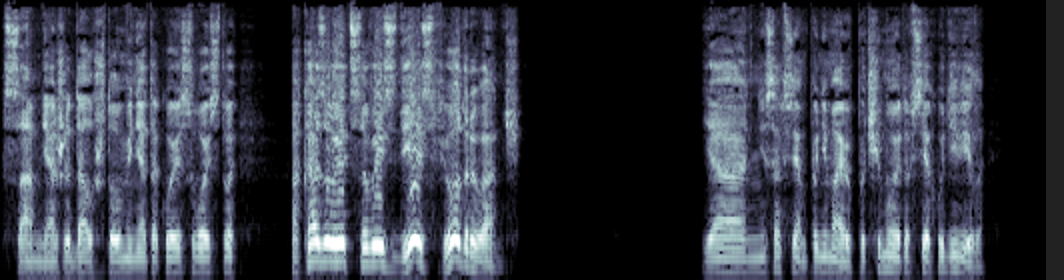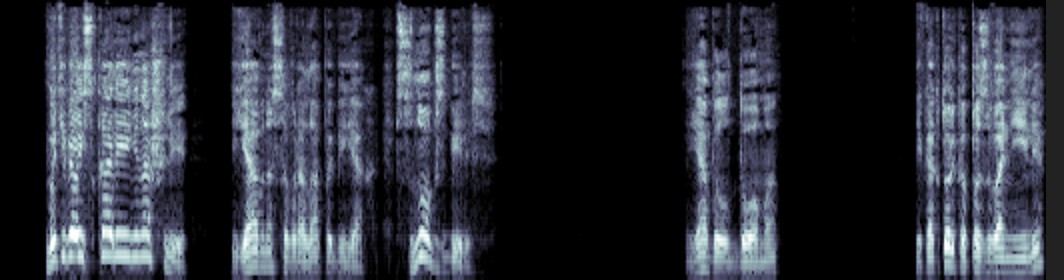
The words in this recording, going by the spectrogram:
Сам не ожидал, что у меня такое свойство. Оказывается, вы здесь, Федор Иванович. Я не совсем понимаю, почему это всех удивило. Мы тебя искали и не нашли явно соврала Побияха. С ног сбились. Я был дома, и как только позвонили...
